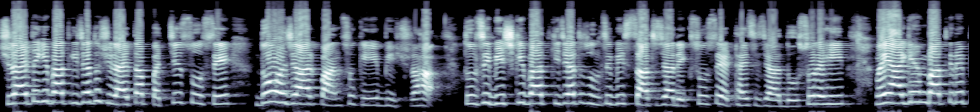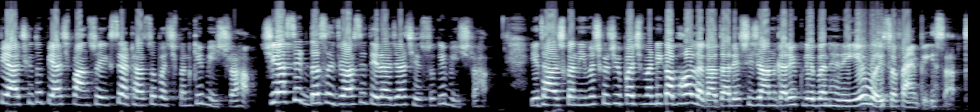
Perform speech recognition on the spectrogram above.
शिरायता की बात की जाए तो शिरायता पच्चीस सौ से दो हज़ार पाँच सौ के बीच रहा। तुलसी बीज की बात की जाए तो तुलसी बीज सात हज़ार एक सौ से अट्ठाईस हज़ार दो सौ रही। वहीं आगे हम बात करें प्याज की तो प्याज पाँच सौ एक से अठारह सौ पचपन के बीच रहा। छियासी दस हज़ार से तेरह सौ के बीच रहा। यह था आज का नीमच कृषि उपज मंडी का भाव लगातार ऐसी जानकारी के लिए बने रही है वॉइस ऑफ़ एमपी के साथ।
